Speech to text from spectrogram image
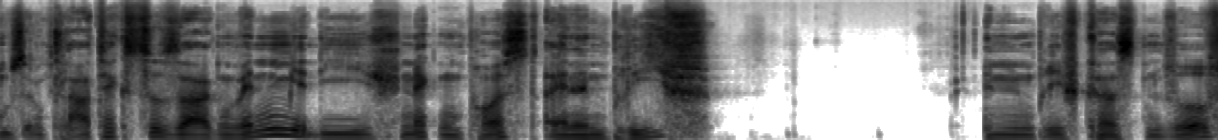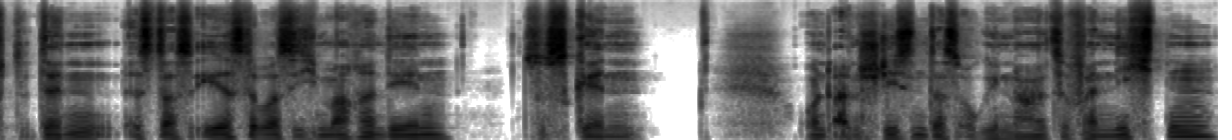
um es im Klartext zu sagen, wenn mir die Schneckenpost einen Brief in den Briefkasten wirft, dann ist das Erste, was ich mache, den zu scannen und anschließend das Original zu vernichten,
